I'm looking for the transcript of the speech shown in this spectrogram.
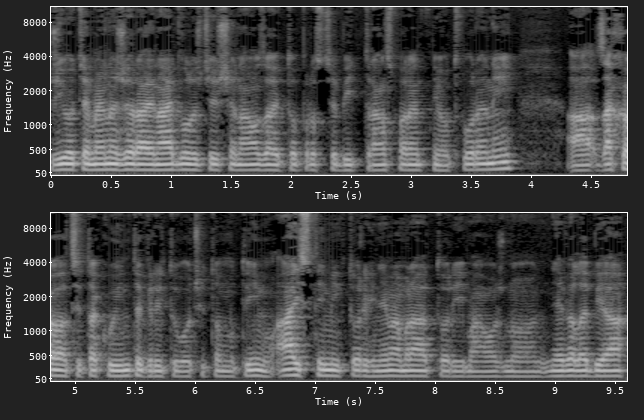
v živote manažera je najdôležitejšie naozaj to proste byť transparentný, otvorený a zachovať si takú integritu voči tomu týmu. Aj s tými, ktorých nemám rád, ktorí ma možno nevelebia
